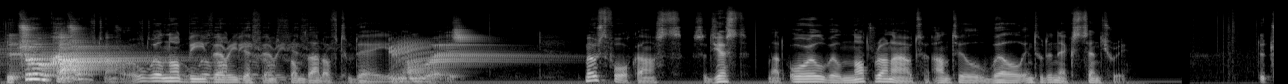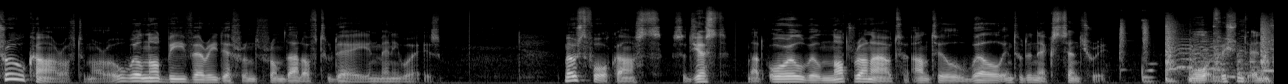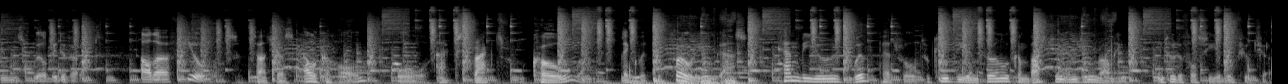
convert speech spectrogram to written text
The true car of tomorrow will not be very different from that of today in many ways. Most forecasts suggest that oil will not run out until well into the next century. The true car of tomorrow will not be very different from that of today in many ways. Most forecasts suggest that oil will not run out until well into the next century. More efficient engines will be developed. Other fuels, such as alcohol or extracts from coal and liquid petroleum gas, can be used with petrol to keep the internal combustion engine running into the foreseeable future.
